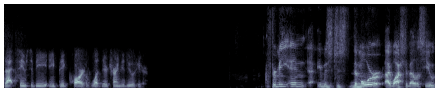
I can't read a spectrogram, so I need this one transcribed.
that seems to be a big part of what they're trying to do here. For me, and it was just the more I watched of LSU,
